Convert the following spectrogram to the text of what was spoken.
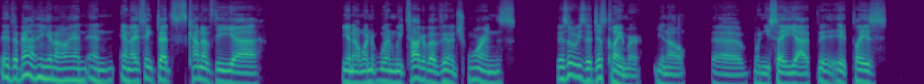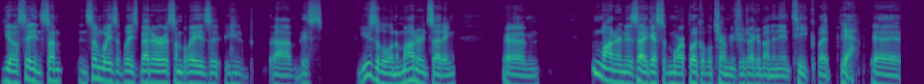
It's about you know, and and and I think that's kind of the, uh, you know, when when we talk about vintage horns, there's always a disclaimer, you know, uh, when you say yeah, it, it, plays, you know, say in some in some ways it plays better, or some ways it uh, is usable in a modern setting. Um, modern is, I guess, a more applicable term if you're talking about an antique, but yeah, uh,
